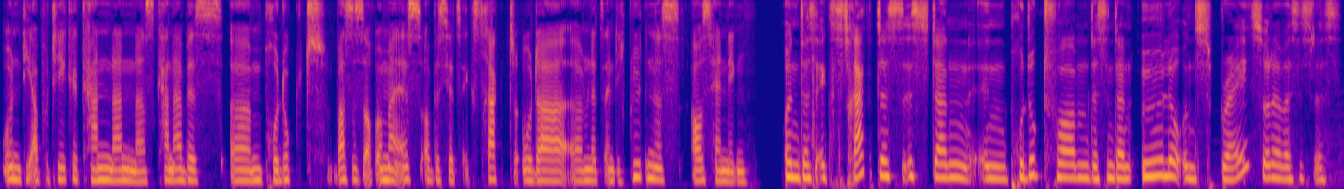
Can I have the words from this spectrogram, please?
und die Apotheke kann dann das Cannabis-Produkt, ähm, was es auch immer ist, ob es jetzt Extrakt oder ähm, letztendlich Blüten ist, aushändigen. Und das Extrakt, das ist dann in Produktform, das sind dann Öle und Sprays oder was ist das?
